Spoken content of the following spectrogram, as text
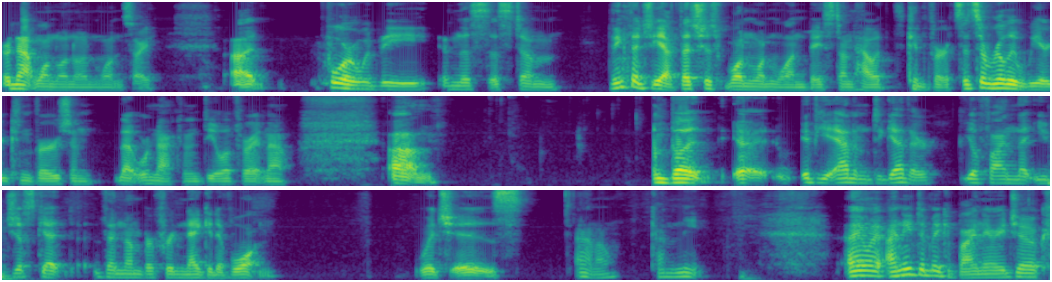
or not 1 1 1 1 sorry uh 4 would be in this system I think that's yeah that's just 1 1 1 based on how it converts it's a really weird conversion that we're not going to deal with right now um but uh, if you add them together you'll find that you just get the number for negative one, which is I don't know, kind of neat. Anyway, I need to make a binary joke.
